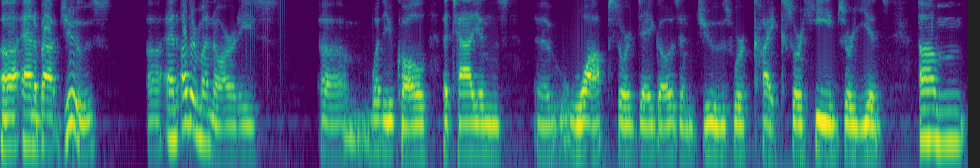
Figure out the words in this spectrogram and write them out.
uh, and about Jews uh, and other minorities, um, whether you call Italians, uh, wops or dagos and Jews were kikes or hebes or yids. Um,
